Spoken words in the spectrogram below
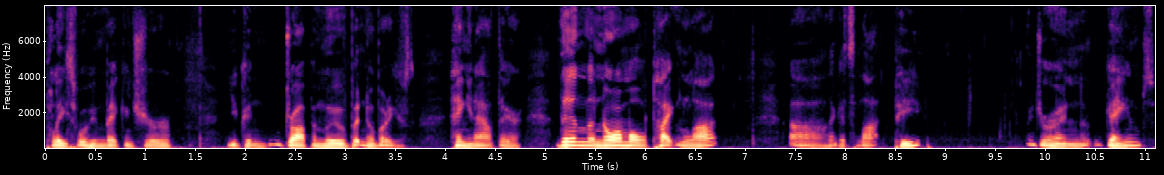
Police will be making sure you can drop and move, but nobody's hanging out there. Then the normal Titan lot, uh, I think it's lot P, during games,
